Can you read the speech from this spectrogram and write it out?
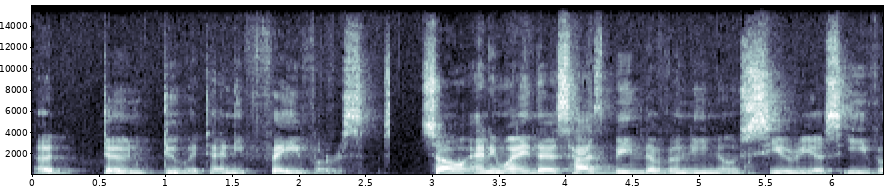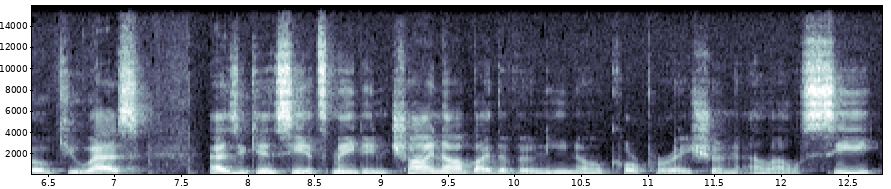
uh, don't do it any favors. So anyway, this has been the Vonino Sirius Evo QS. As you can see, it's made in China by the Vonino Corporation LLC.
